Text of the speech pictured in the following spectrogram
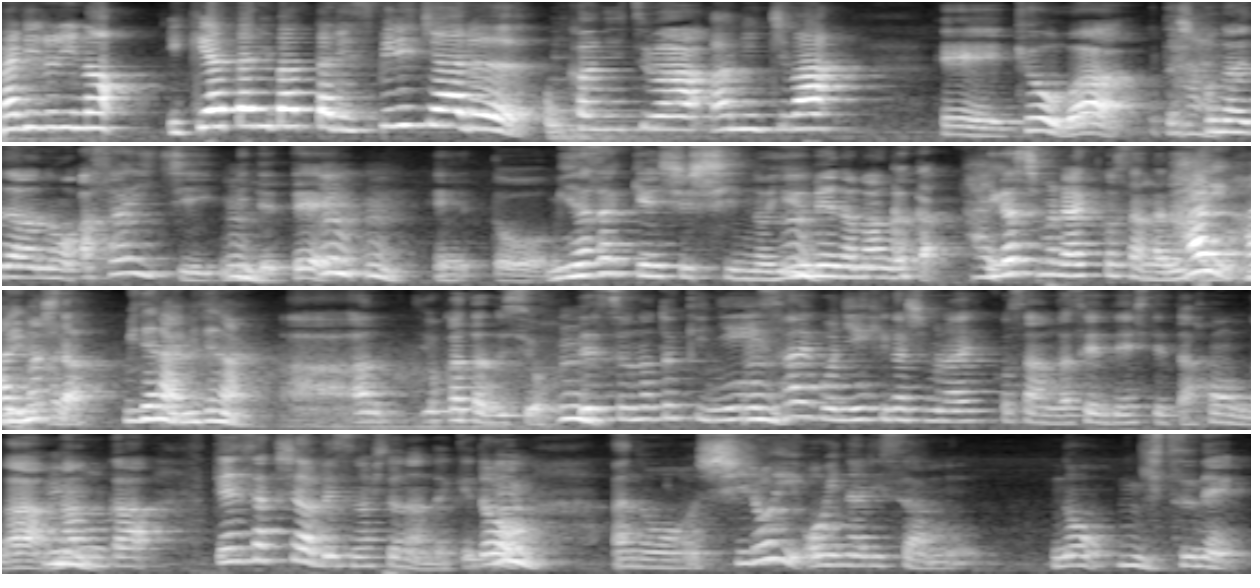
マリルリの行き当たりばったりスピリチュアル。こんにちは。こんにちは。えー、今日は私はいこの間あの朝一見てて、えっ、と宮崎県出身の有名な漫画家、はい東村明子さんが出て、はいはい。見ました？はい見てない見てない。ああよかったんですよ、うんでその時にうん最後に東村明子さんが宣伝してた本が、うん漫画原作者は別の人なんだけど、うんあの白いお稲荷さんの狐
